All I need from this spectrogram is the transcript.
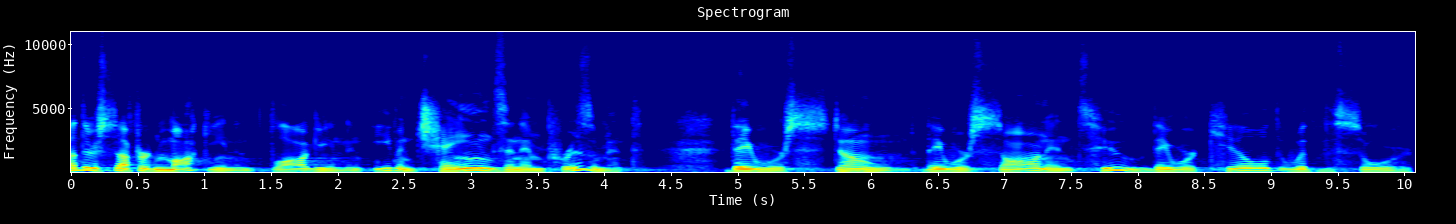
Others suffered mocking and flogging and even chains and imprisonment. They were stoned. They were sawn in two. They were killed with the sword.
